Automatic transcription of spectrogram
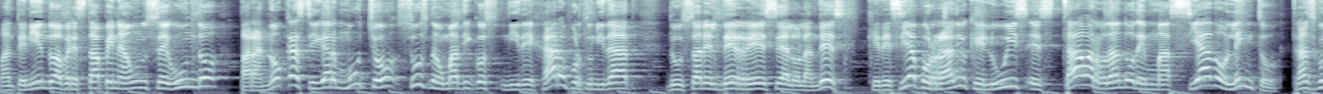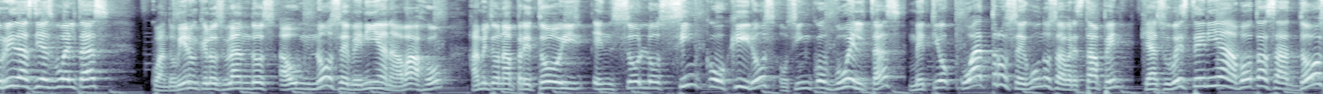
manteniendo a Verstappen a un segundo para no castigar mucho sus neumáticos ni dejar oportunidad de usar el DRS al holandés, que decía por radio que Luis estaba rodando demasiado lento. Transcurridas 10 vueltas, cuando vieron que los blandos aún no se venían abajo, Hamilton apretó y en solo 5 giros o 5 vueltas metió 4 segundos a Verstappen, que a su vez tenía a Bottas a 2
